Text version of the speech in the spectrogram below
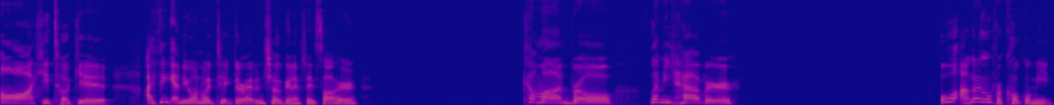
Aw, he took it. I think anyone would take the Raiden Shogun if they saw her. Come on, bro. Let me have her. Oh, I'm gonna go for Kokomi.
